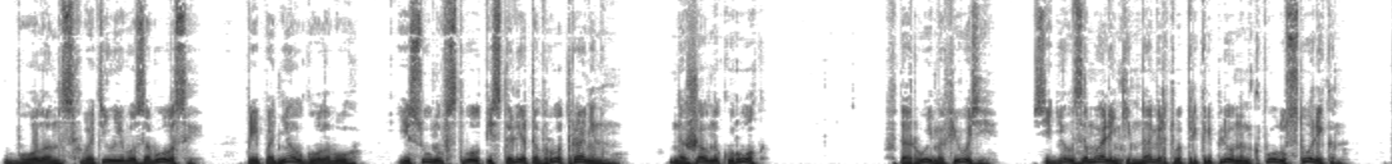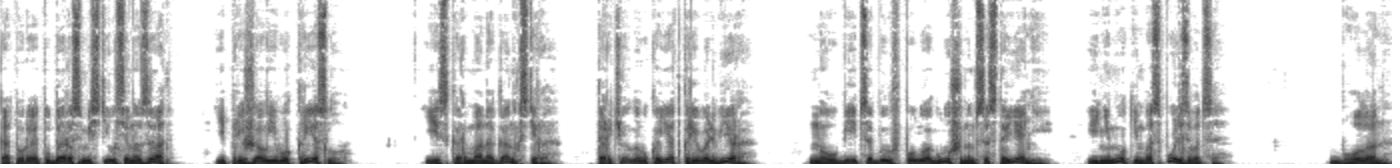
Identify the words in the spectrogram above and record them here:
Болон схватил его за волосы, приподнял голову и, сунув ствол пистолета в рот раненому, нажал на курок. Второй мафиози сидел за маленьким, намертво прикрепленным к полу столиком, который от удара сместился назад и прижал его к креслу. Из кармана гангстера торчала рукоятка револьвера, но убийца был в полуоглушенном состоянии и не мог им воспользоваться. Болон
